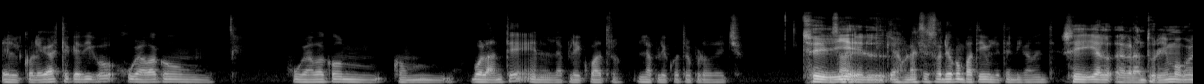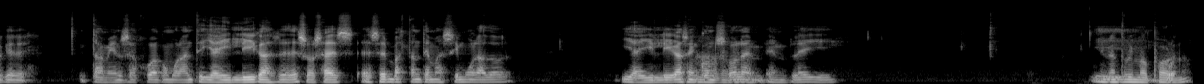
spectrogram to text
el colega este que digo jugaba con jugaba con, volante en la Play 4, en la Play 4 Pro de hecho. Sí, que es un accesorio compatible técnicamente. Sí, el, el, Gran Turismo, porque también se juega con volante y hay ligas de eso, o sea, es, es bastante más simulador. Y hay ligas en ah, consola, En, Play. Y, Gran Turismo Sport, ¿no?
